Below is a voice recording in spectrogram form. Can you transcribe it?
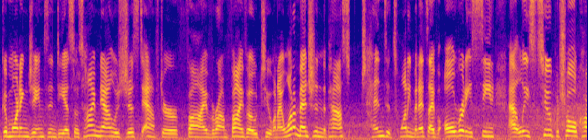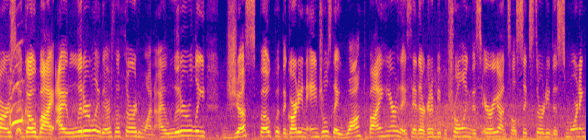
Good morning, James and Dia. So time now is just after 5, around 5.02. And I want to mention in the past 10 to 20 minutes, I've already seen at least two patrol cars go by. I literally, there's the third one. I literally just spoke with the Guardian Angels. They walked by here. They say they're going to be patrolling this area until 6.30 this morning.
